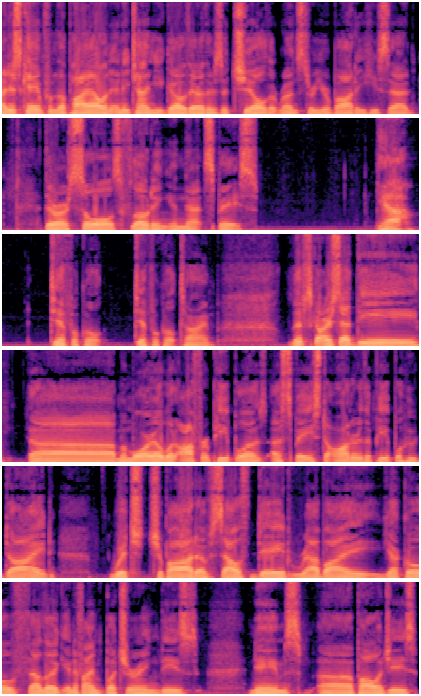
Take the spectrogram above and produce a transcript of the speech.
I just came from the pile, and anytime you go there, there's a chill that runs through your body, he said. There are souls floating in that space. Yeah, difficult, difficult time. Lipskar said the uh, memorial would offer people a, a space to honor the people who died, which Chabad of South Dade Rabbi Yaakov Fellig, and if I'm butchering these names, uh, apologies.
